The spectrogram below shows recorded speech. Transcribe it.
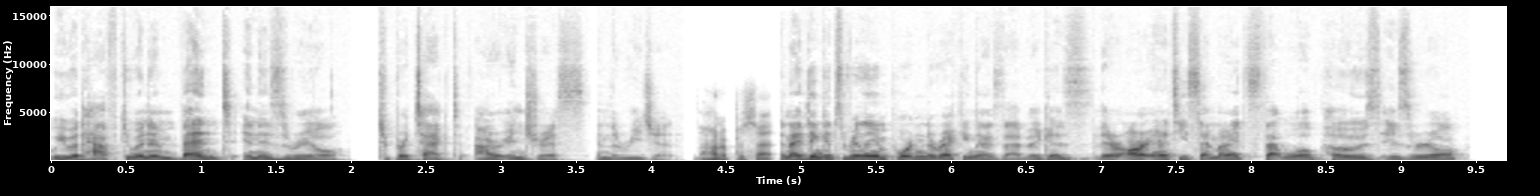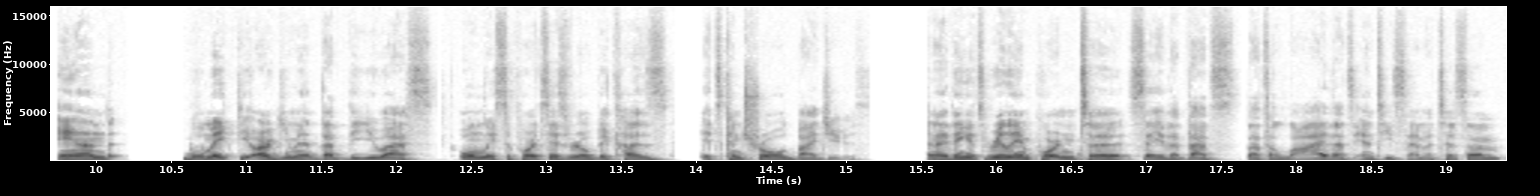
we would have to invent an Israel to protect our interests in the region. 100%. And I think it's really important to recognize that because there are anti Semites that will oppose Israel and will make the argument that the US only supports Israel because it's controlled by Jews. And I think it's really important to say that that's that's a lie, that's anti-Semitism.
